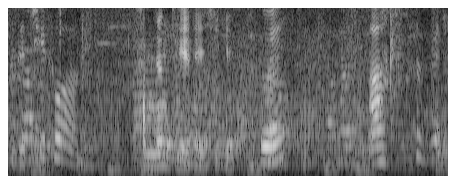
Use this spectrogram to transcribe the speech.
근데 취소하래. 3년 뒤에 내 시계. 왜? 아, 그래.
